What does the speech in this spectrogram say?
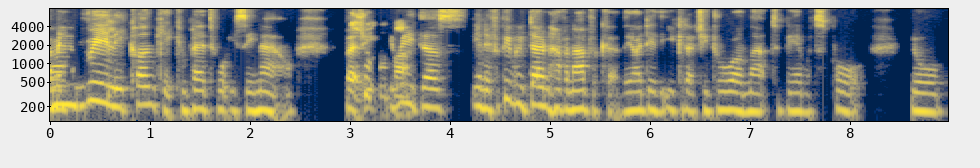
I mean, really clunky compared to what you see now. But Sure, it, it really does, you know, for people who don't have an advocate, the idea that you could actually draw on that to be able to support your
